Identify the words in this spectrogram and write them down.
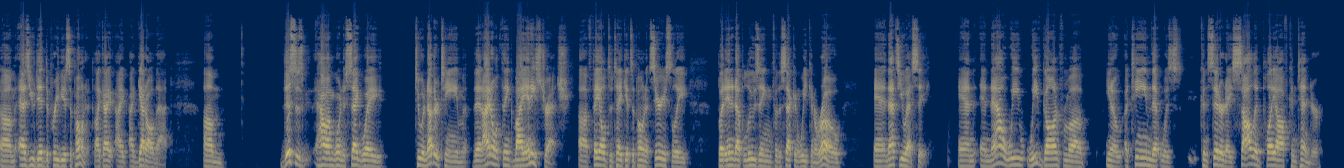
um, as you did the previous opponent. Like I I, I get all that. Um, this is how I'm going to segue to another team that I don't think by any stretch uh, failed to take its opponent seriously but ended up losing for the second week in a row, and that's USC. And and now we we've gone from a you know a team that was considered a solid playoff contender,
